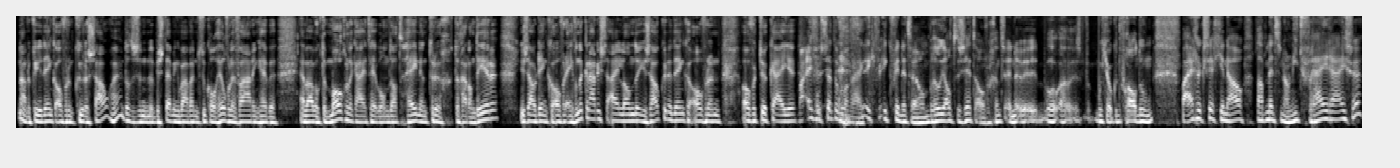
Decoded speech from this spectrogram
Nou, dan kun je denken over een Curaçao. Hè. Dat is een bestemming waar we natuurlijk al heel veel ervaring hebben. En waar we ook de mogelijkheid hebben om dat heen en terug te garanderen. Je zou denken over een van de Canarische eilanden. Je zou kunnen denken over, een, over Turkije. Maar even, ontzettend belangrijk. Ik, ik vind het wel een briljante zet overigens. En uh, moet je ook vooral doen. Maar eigenlijk zeg je nou, laat mensen nou niet vrij reizen.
